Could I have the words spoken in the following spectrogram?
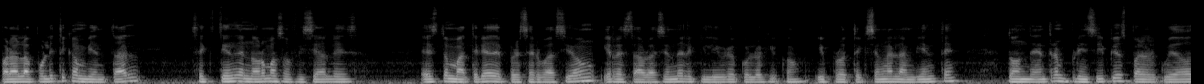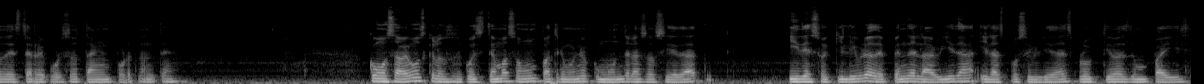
Para la política ambiental se extienden normas oficiales, esto en materia de preservación y restauración del equilibrio ecológico y protección al ambiente, donde entran principios para el cuidado de este recurso tan importante. Como sabemos que los ecosistemas son un patrimonio común de la sociedad y de su equilibrio depende la vida y las posibilidades productivas de un país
